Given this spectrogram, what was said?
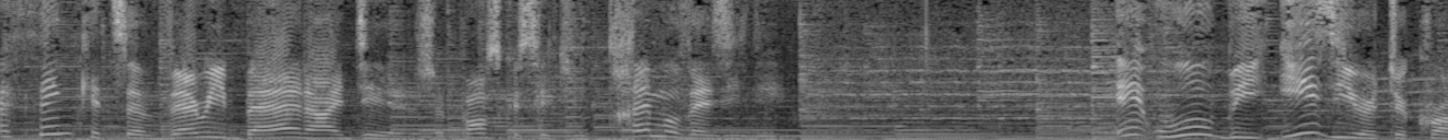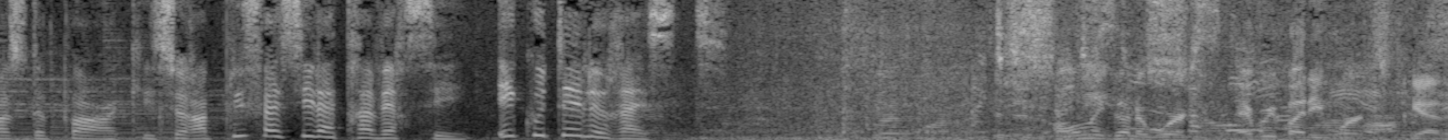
I think it's a very bad idea. Je pense que c'est une très mauvaise idée. It will be easier to cross the park. Il sera plus facile à traverser. Écoutez le reste. This is only going to work if everybody works together.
